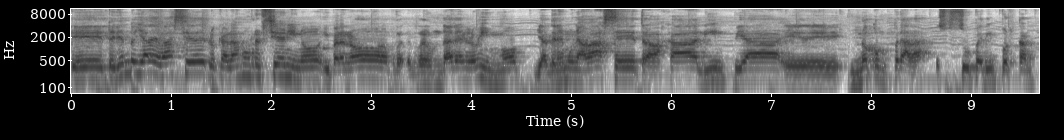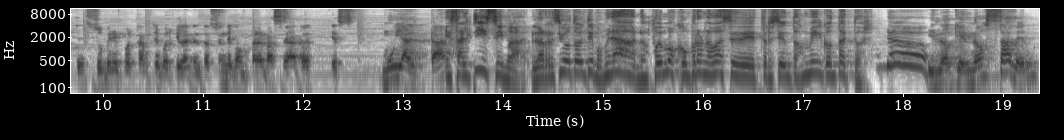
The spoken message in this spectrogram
eh, teniendo ya de base lo que hablamos recién y, no, y para no re- redundar en lo mismo, ya tenemos una base trabajada, limpia, eh, no comprada. Eso es súper importante, súper importante porque la tentación de comprar base de datos es, es muy alta. Es altísima, la recibo todo el tiempo. Mirá, nos podemos comprar una base de 300.000 contactos. No. Y lo que no saben,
